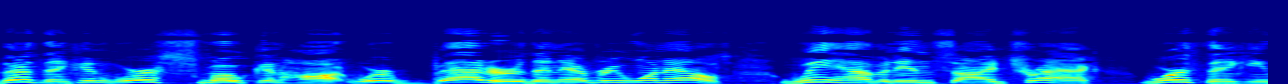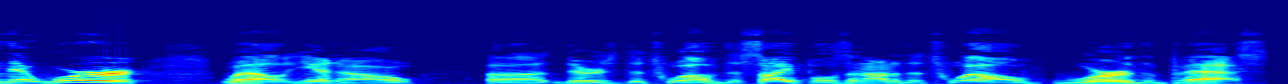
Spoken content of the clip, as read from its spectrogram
they're thinking, we're smoking hot. We're better than everyone else. We have an inside track. We're thinking that we're, well, you know, uh, there's the 12 disciples, and out of the 12, we're the best.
